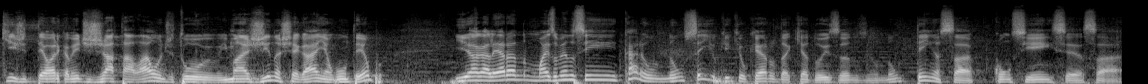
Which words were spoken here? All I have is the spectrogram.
que teoricamente já tá lá onde tu imagina chegar em algum tempo. E a galera, mais ou menos assim, cara, eu não sei o que, que eu quero daqui a dois anos. Eu não tenho essa consciência, essa.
